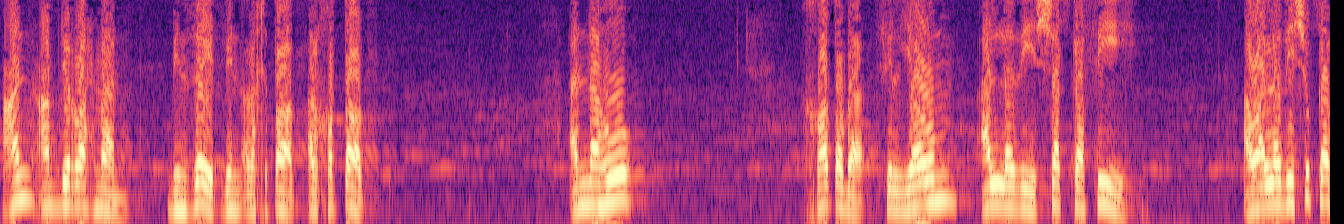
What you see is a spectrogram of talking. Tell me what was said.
An Abdurrahman bin Zaid bin Al-Khattab Al-Khattab. Annahu khataba fil yawm alladhi syakka fihi aw alladhi syukka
